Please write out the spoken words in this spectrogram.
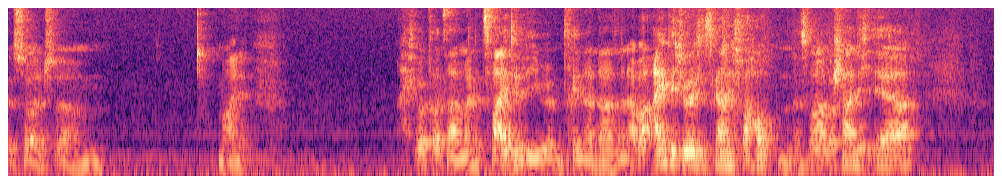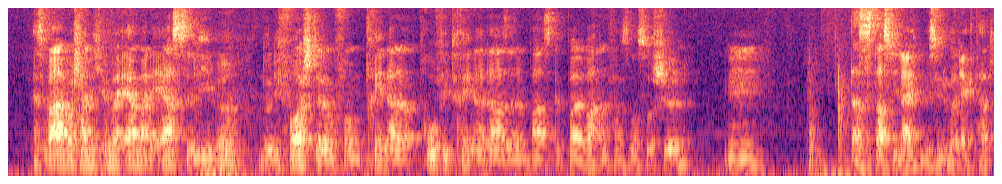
ist halt ähm, meine, ich wollte gerade sagen, meine zweite Liebe im Trainer-Dasein, aber eigentlich würde ich das gar nicht behaupten. Es war wahrscheinlich eher es war wahrscheinlich immer eher meine erste Liebe. Nur die Vorstellung vom Trainer, Profitrainer da sein im Basketball war anfangs noch so schön, mhm. dass es das vielleicht ein bisschen überdeckt hat.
